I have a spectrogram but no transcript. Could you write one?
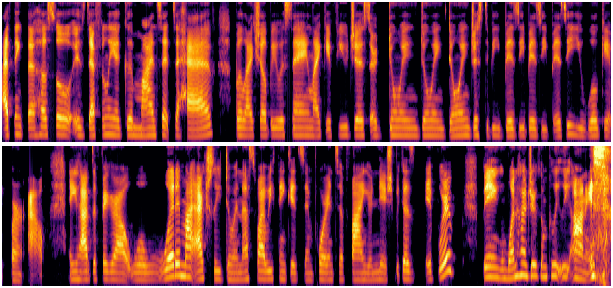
I think the hustle is definitely a good mindset to have. But like Shelby was saying, like if you just are doing, doing, doing just to be busy, busy, busy, you will get burnt out. And you have to figure out, well, what am I actually doing? That's why we think it's important to find your niche. Because if we're being 100 completely honest,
